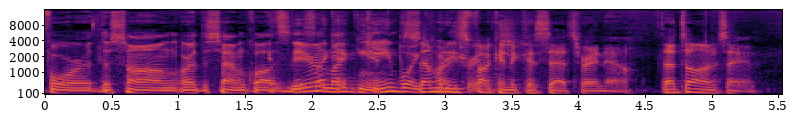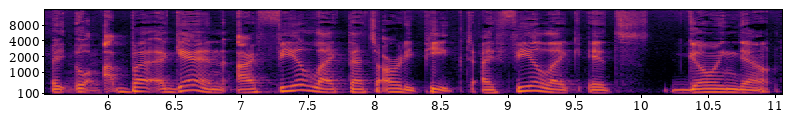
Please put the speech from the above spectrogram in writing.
for the song or the sound quality. It's, they're it's like liking a Game it. Boy Somebody's cartridge. fucking the cassettes right now. That's all I'm saying. Uh, But again, I feel like that's already peaked. I feel like it's going down.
